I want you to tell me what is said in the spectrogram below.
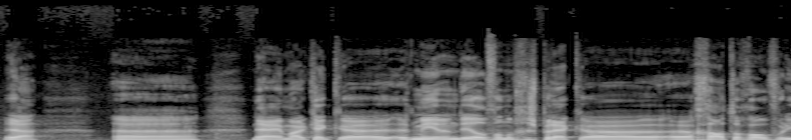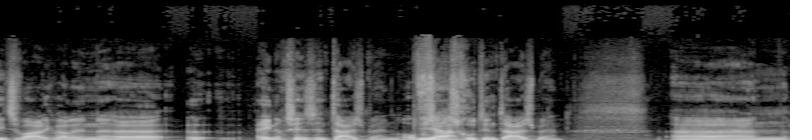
Ja. Eh, nee, maar kijk, eh, het merendeel van het gesprek eh, gaat toch over iets waar ik wel in, enigszins in thuis ben. Of Ja. zelfs goed in thuis ben. Eh, en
